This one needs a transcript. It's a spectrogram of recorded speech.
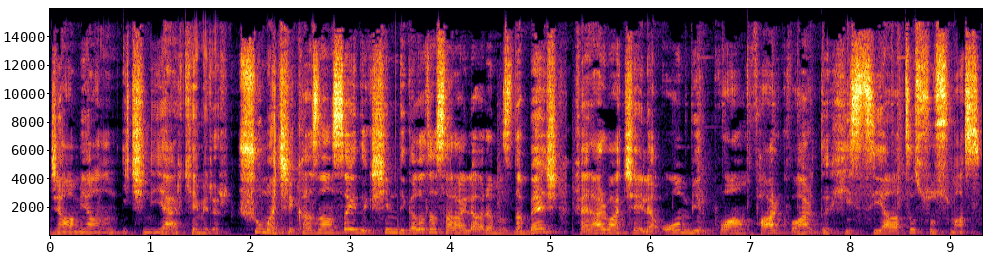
camianın içini yer kemirir. Şu maçı kazansaydık şimdi Galatasaray'la aramızda 5, Fenerbahçe ile 11 puan fark vardı hissiyatı susmaz.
